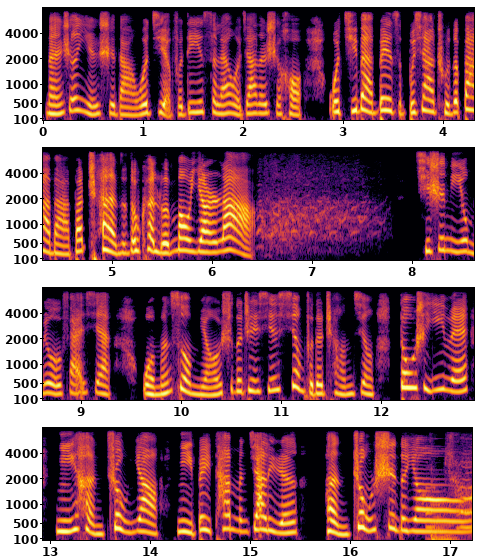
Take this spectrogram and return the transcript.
男生也是的。我姐夫第一次来我家的时候，我几百辈子不下厨的爸爸，把铲子都快抡冒烟了。其实你有没有发现，我们所描述的这些幸福的场景，都是因为你很重要，你被他们家里人。很重视的哟。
